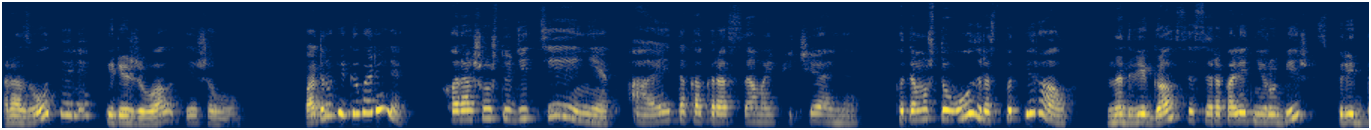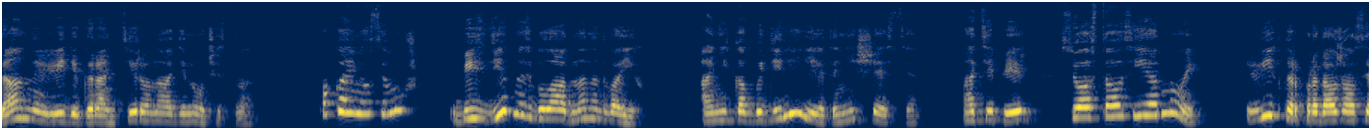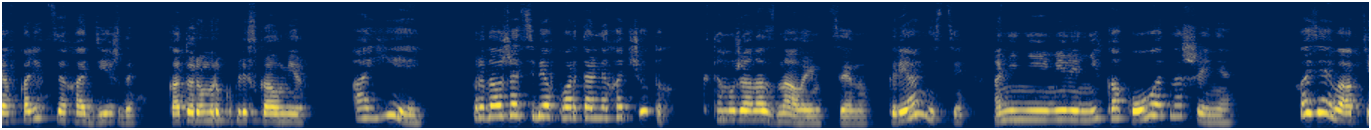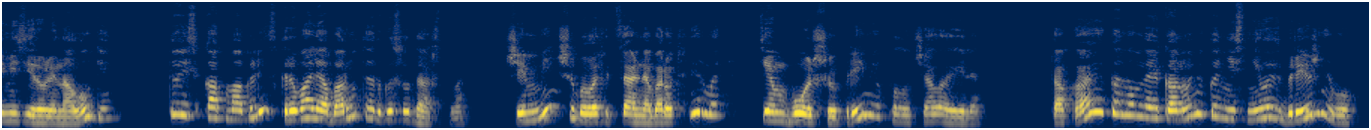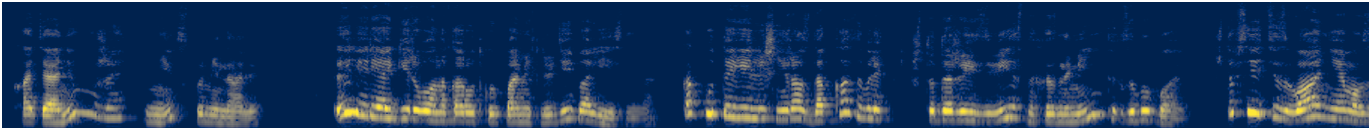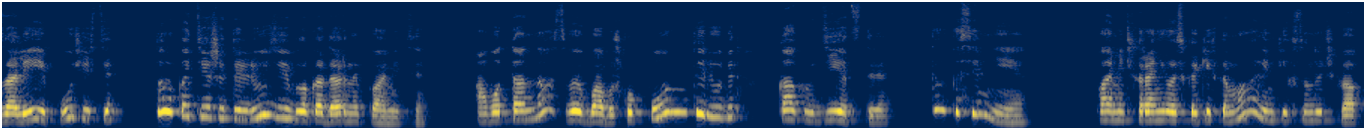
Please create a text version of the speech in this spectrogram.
Развод Эли переживала тяжело. Подруги говорили, хорошо, что детей нет, а это как раз самое печальное, потому что возраст подпирал, надвигался сорокалетний рубеж с приданным в виде гарантированного одиночества. Пока имелся муж, бездетность была одна на двоих. Они как бы делили это несчастье. А теперь все осталось ей одной. Виктор продолжал себя в коллекциях одежды, которым рукоплескал мир. А ей продолжать себя в квартальных отчетах? К тому же она знала им цену. К реальности они не имели никакого отношения. Хозяева оптимизировали налоги, то есть как могли скрывали обороты от государства. Чем меньше был официальный оборот фирмы, тем большую премию получала Эля. Такая экономная экономика не снилась Брежневу, хотя о нем уже не вспоминали. Элли реагировала на короткую память людей болезненно, как будто ей лишний раз доказывали, что даже известных и знаменитых забывают, что все эти звания, мавзолеи и почести только тешат иллюзии благодарной памяти. А вот она свою бабушку помнит и любит, как в детстве, только сильнее. Память хранилась в каких-то маленьких сундучках.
